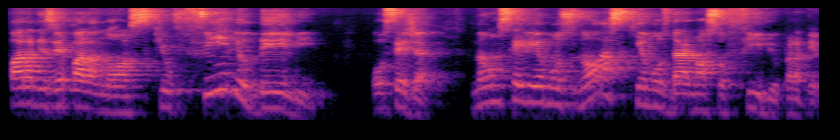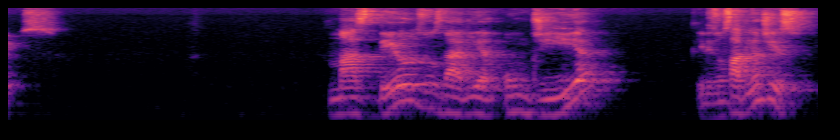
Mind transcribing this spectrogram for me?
para dizer para nós que o filho dele, ou seja, não seríamos nós que íamos dar nosso filho para Deus. Mas Deus nos daria um dia, eles não sabiam disso.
